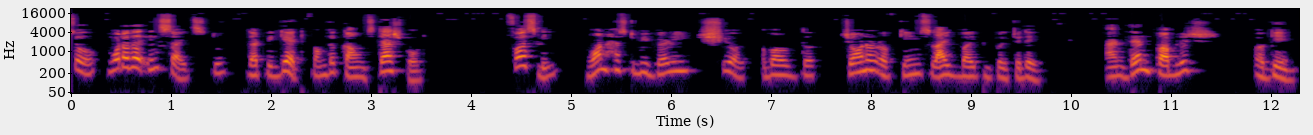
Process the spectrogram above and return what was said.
So, what are the insights to, that we get from the counts dashboard? Firstly, one has to be very sure about the genre of games liked by people today and then publish a game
